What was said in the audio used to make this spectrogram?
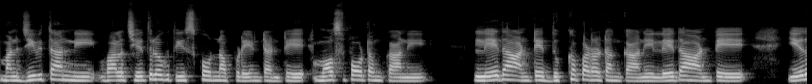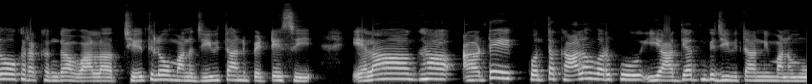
మన జీవితాన్ని వాళ్ళ చేతిలోకి తీసుకున్నప్పుడు ఏంటంటే మోసపోవటం కానీ లేదా అంటే దుఃఖపడటం కానీ లేదా అంటే ఏదో ఒక రకంగా వాళ్ళ చేతిలో మన జీవితాన్ని పెట్టేసి ఎలాగా అంటే కొంతకాలం వరకు ఈ ఆధ్యాత్మిక జీవితాన్ని మనము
